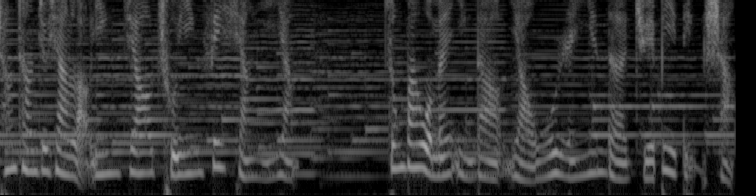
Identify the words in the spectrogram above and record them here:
常常就像老鹰教雏鹰飞翔一样，总把我们引到杳无人烟的绝壁顶上，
